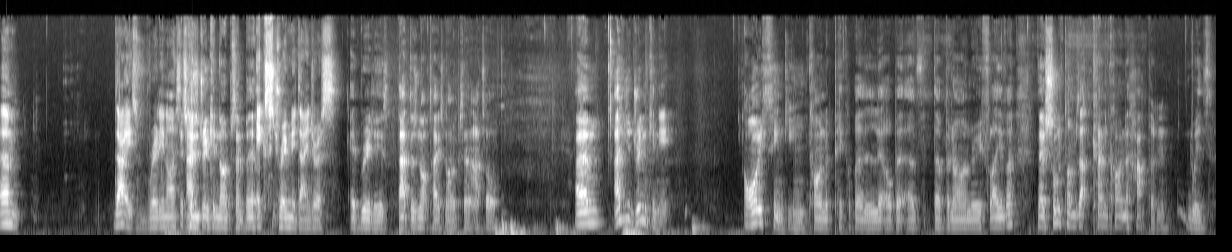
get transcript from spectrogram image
Um, that is really nice. It's because you're drinking nine percent beer. extremely dangerous. It really is. That does not taste nine percent at all. Um, as you're drinking it, I think you can kind of pick up a little bit of the banana flavour. Now, sometimes that can kind of happen with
